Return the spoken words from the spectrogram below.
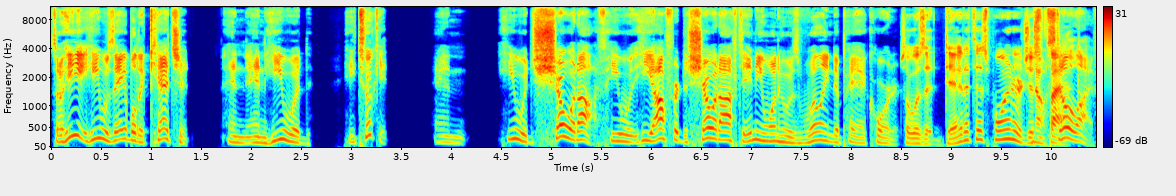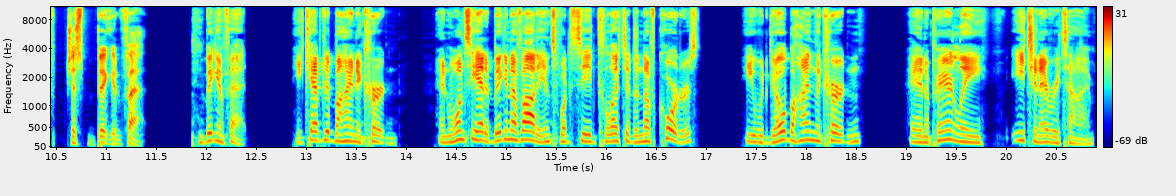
So he he was able to catch it, and and he would he took it, and he would show it off. He would he offered to show it off to anyone who was willing to pay a quarter. So was it dead at this point or just no, fat? still alive, Just big and fat. big and fat. He kept it behind a curtain, and once he had a big enough audience, once he had collected enough quarters, he would go behind the curtain, and apparently each and every time,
